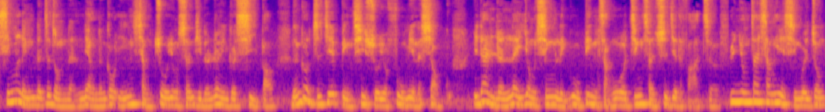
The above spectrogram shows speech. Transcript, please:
心灵的这种能量能够影响作用身体的任一个细胞，能够直接摒弃所有负面的效果。一旦人类用心领悟并掌握精神世界的法则，运用在商业行为中，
